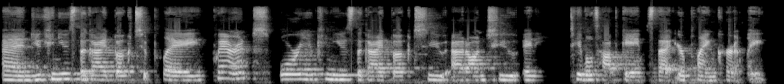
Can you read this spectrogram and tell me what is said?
And you can use the guidebook to play Querent, or you can use the guidebook to add on to any tabletop games that you're playing currently.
